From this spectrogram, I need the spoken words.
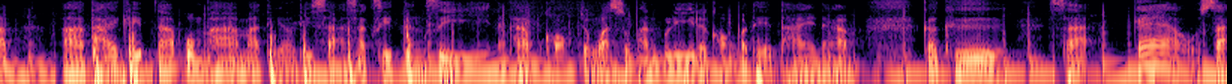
ครับท้ายคลิปนะผมพามาเที่ยวที่สระศักดิ์สิทธิ์ทั้ง4นะครับของจังหวัดสุพรรณบุรีและของประเทศไทยนะครับ ก็คือสระแก้วสระ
